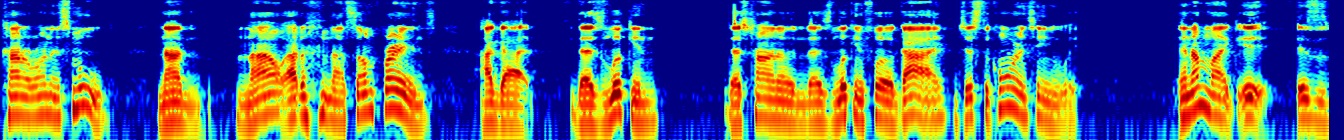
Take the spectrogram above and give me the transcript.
kind of running smooth. Now now out of now some friends I got that's looking that's trying to that's looking for a guy just to quarantine with. And I'm like, it is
